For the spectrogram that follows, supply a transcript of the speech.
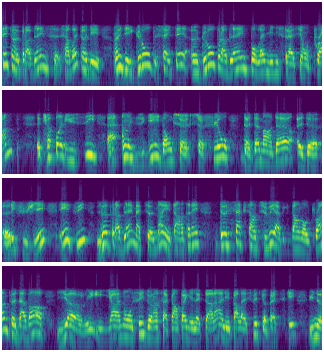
c'est un problème, ça va être un des, un des gros, ça a été un gros problème pour l'administration Trump euh, qui n'a pas réussi à endiguer donc ce, flot de demandeurs euh, de réfugiés. Et puis, le problème actuellement est en train de s'accentuer avec Donald Trump. D'abord, il a, il a annoncé durant sa campagne électorale et par la suite, il a pratiqué une,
